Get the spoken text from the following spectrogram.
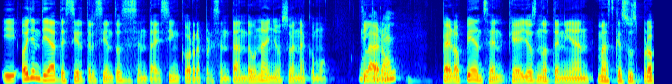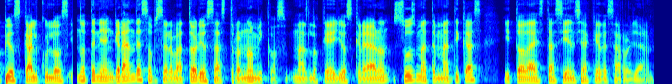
Y hoy en día decir 365 representando un año suena como claro, pero piensen que ellos no tenían más que sus propios cálculos, no tenían grandes observatorios astronómicos, más lo que ellos crearon, sus matemáticas y toda esta ciencia que desarrollaron.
